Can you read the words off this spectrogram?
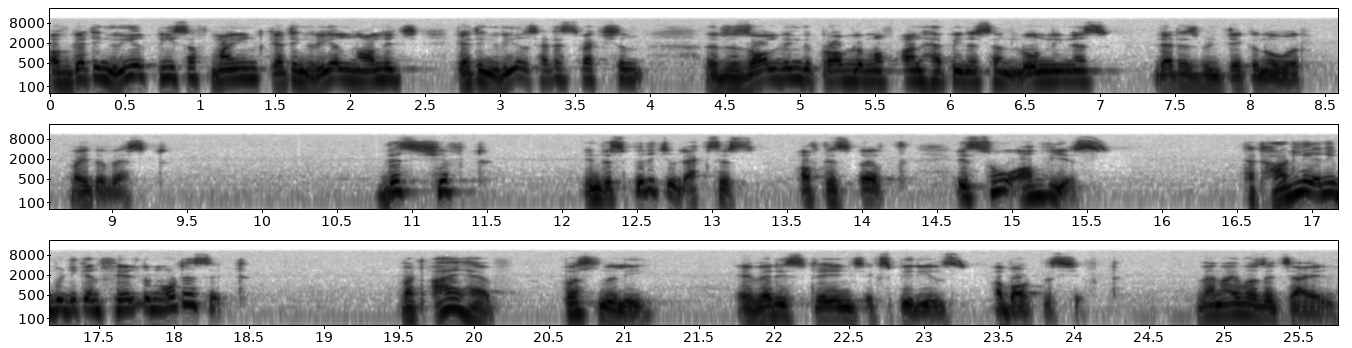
of getting real peace of mind, getting real knowledge, getting real satisfaction, resolving the problem of unhappiness and loneliness that has been taken over by the West. This shift in the spiritual axis of this earth is so obvious that hardly anybody can fail to notice it. But I have personally a very strange experience about this shift. When I was a child,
